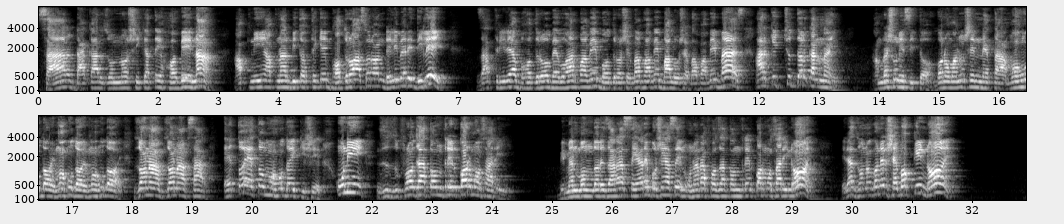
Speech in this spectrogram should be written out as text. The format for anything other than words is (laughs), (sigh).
স্যার, ডাকার জন্য শিখাতে হবে না। আপনি আপনার ভিতর থেকে ভদ্র আচরণ ডেলিভারি দিলেই যাত্রীরা ভদ্র ব্যবহার পাবে, ভদ্র সেবা পাবে, ভালো সেবা পাবে, ব্যাস, আর কিচ্ছুর দরকার নাই। আমরা শুনেছি তো, গণমানুষের নেতা, মহোদয় মহোদয় মহোদয়, জনাব জনাব স্যার, এত এত মহোদয় কিসের? উনি প্রজাতন্ত্রের কর্মচারী। বিমানবন্দরে যারা চেয়ারে বসে আছেন, ওনারা প্রজাতন্ত্রের কর্মচারী নয়, এরা জনগণের সেবক কি নয়?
